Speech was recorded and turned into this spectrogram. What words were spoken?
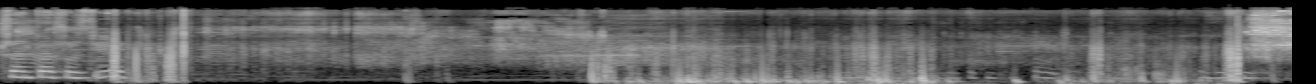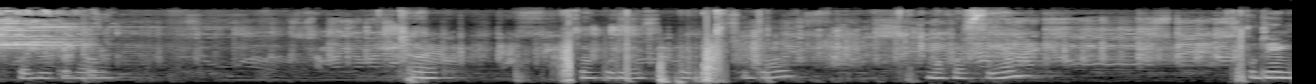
Член першого зробив. Так, заходимо сюди. Магазин. Подаємо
